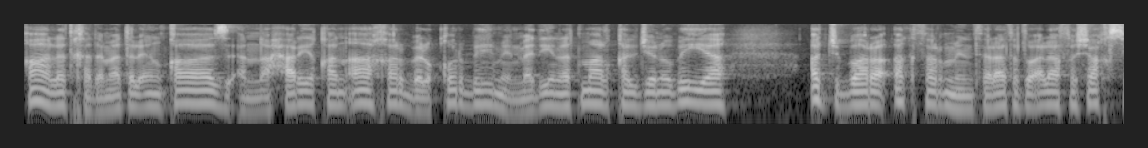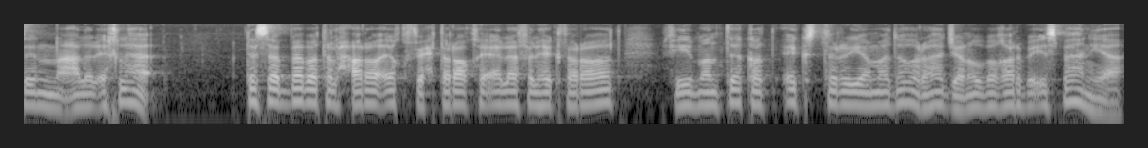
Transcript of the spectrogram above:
قالت خدمات الإنقاذ أن حريقا آخر بالقرب من مدينة مالقا الجنوبية أجبر أكثر من ثلاثة ألاف شخص على الإخلاء. تسببت الحرائق في احتراق آلاف الهكتارات في منطقة إكستريمادورا جنوب غرب إسبانيا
